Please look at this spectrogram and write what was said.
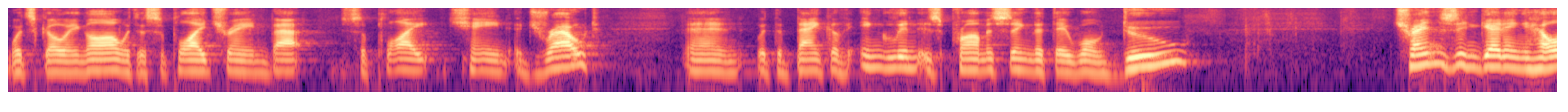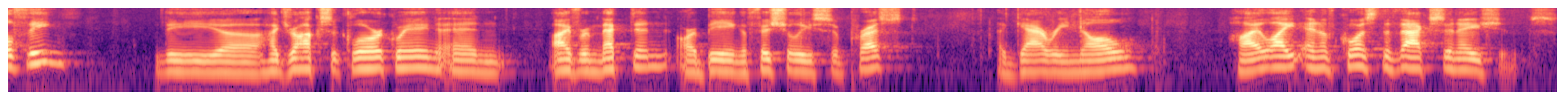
what's going on with the supply chain, supply chain drought and what the Bank of England is promising that they won't do. Trends in getting healthy. The uh, hydroxychloroquine and ivermectin are being officially suppressed. A Gary Null highlight. And of course, the vaccinations.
